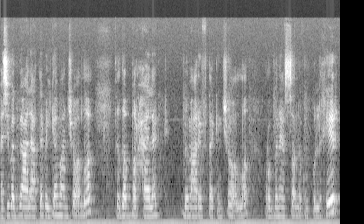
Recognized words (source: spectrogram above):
هسيبك بقى على أعتاب الجامعة إن شاء الله. تدبر حالك بمعرفتك إن شاء الله. وربنا ييسر لكم كل خير.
